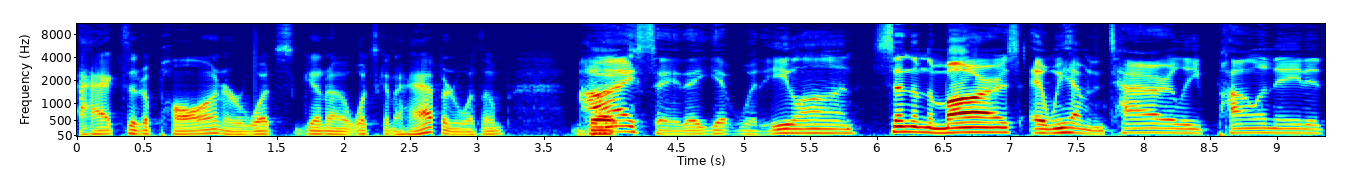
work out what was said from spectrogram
acted upon or what's gonna what's gonna happen with them. But I say they get with Elon, send them to Mars, and we have an entirely pollinated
